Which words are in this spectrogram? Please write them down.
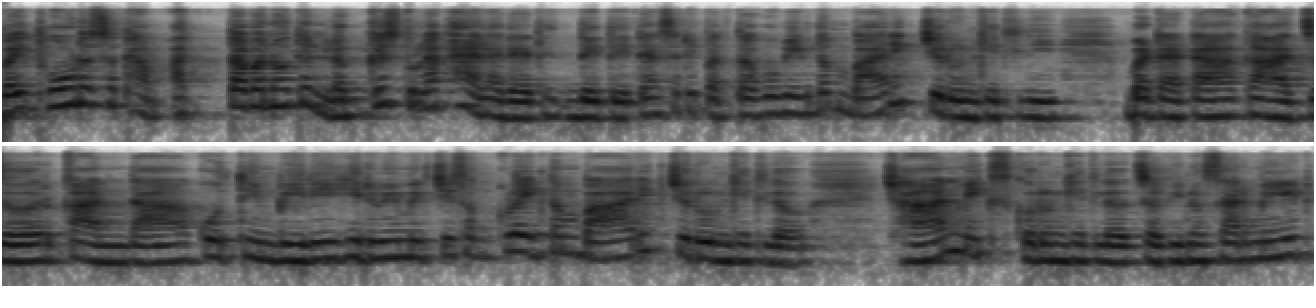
बाई थोडंसं थांब. आत्ता बनवते आणि लगेच तुला खायला दे देते. त्यासाठी पत्ताकोबी एकदम बारीक चिरून घेतली. बटाटा गाजर कांदा कोथिंबिरी हिरवी मिरची सगळं एकदम बारीक चिरून घेतलं. छान मिक्स करून घेतलं. चवीनुसार मीठ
